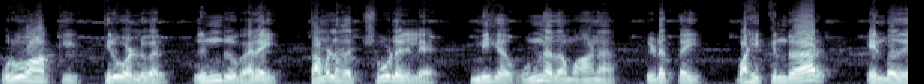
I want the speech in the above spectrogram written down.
உருவாக்கி திருவள்ளுவர் இன்று வரை தமிழக சூழலில் மிக உன்னதமான இடத்தை வகிக்கின்றார் என்பது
